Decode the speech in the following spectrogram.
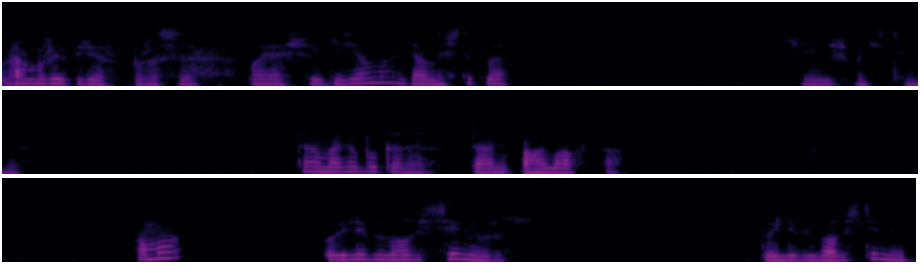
Ben burayı biliyorum. Burası bayağı şey gidiyor ama yanlışlıkla şeye düşmek istemiyorum. Tamam aga bu kadar. Dan Allah Allah. Ama öyle bir love istemiyoruz. Böyle bir love istemiyorum.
